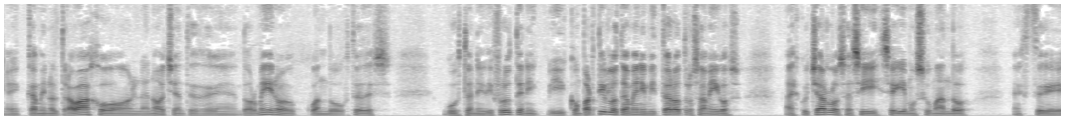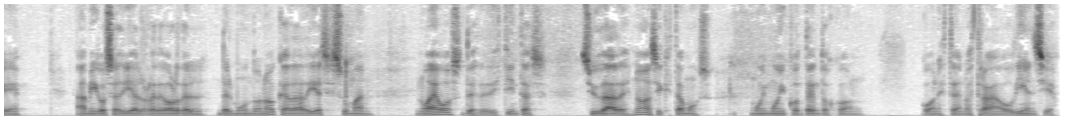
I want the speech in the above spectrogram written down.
eh, camino al trabajo, en la noche antes de dormir o cuando ustedes gusten y disfruten y, compartirlo también, invitar a otros amigos a escucharlos, así seguimos sumando este amigos allí alrededor del, del mundo, ¿no? Cada día se suman nuevos desde distintas ciudades, ¿no? Así que estamos muy muy contentos con, con esta nuestra audiencia.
